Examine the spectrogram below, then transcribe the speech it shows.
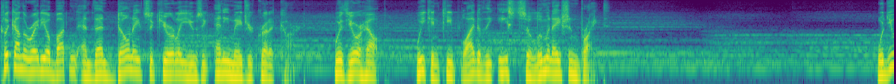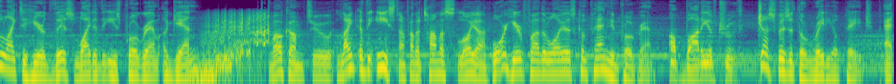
Click on the radio button and then donate securely using any major credit card. With your help, we can keep Light of the East's illumination bright. Would you like to hear this Light of the East program again? Welcome to Light of the East. I'm Father Thomas Loya. Or hear Father Loya's companion program, A Body of Truth. Just visit the radio page at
